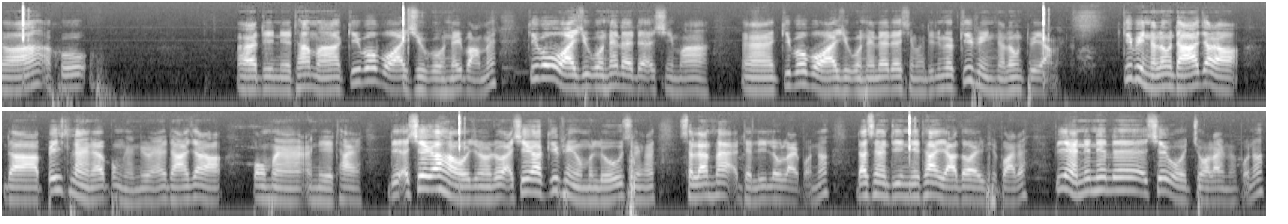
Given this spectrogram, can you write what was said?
တော့အခု အဲဒီနေထားမှာ keyboard ပေါ်က U ကိုနှိပ်ပါမယ် keyboard ပေါ်က U ကိုနှိပ်လိုက်တဲ့အချိန်မှာအဲ keyboard ပေါ်က U ကိုနှိပ်လိုက်တဲ့အချိန်မှာဒီလိုမျိုး keyframe နှလုံးတွေ့ရမယ် keyframe နှလုံးဒါကကြတော့ဒါ page line တဲ့ပုံစံမျိုးရယ်ဒါကကြတော့ပုံမှန်အနေထားဒီအရှိကဟာကိုကျွန်တော်တို့အရှိက keyframe ကိုမလိုဘူးဆိုရင် select မှတ် delete လုပ်လိုက်ပေါ့နော်ဒါဆိုရင်ဒီအနေထားရတော့ဖြစ်ပါတယ် ပြီးရင်နည်းနည်းလေးအရှိကိုကြော်လိုက်မယ်ပေါ့နော်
